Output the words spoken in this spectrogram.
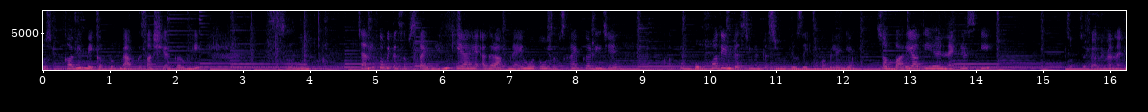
उसका भी मेकअप लुक मैं आपके साथ शेयर करूँगी। सो so, चैनल को अभी तक सब्सक्राइब नहीं किया है अगर आप नए हो तो सब्सक्राइब कर दीजिए। आपको बहुत ही इंटरेस्टिंग इंटरेस्टिंग वीडियोस देखने को मिलेंगे। सो अब बारी आती है नेकलेस की। सबसे पहले मैं नेकलेस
